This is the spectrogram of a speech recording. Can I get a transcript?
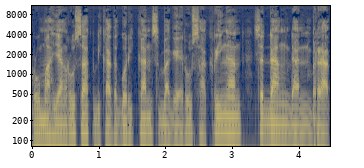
rumah yang rusak dikategorikan sebagai rusak ringan, sedang, dan berat.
